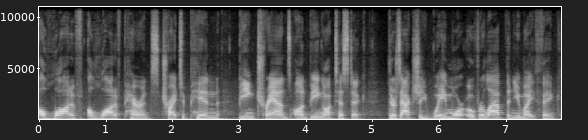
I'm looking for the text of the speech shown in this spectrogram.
a lot of a lot of parents try to pin being trans on being autistic. There's actually way more overlap than you might think.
